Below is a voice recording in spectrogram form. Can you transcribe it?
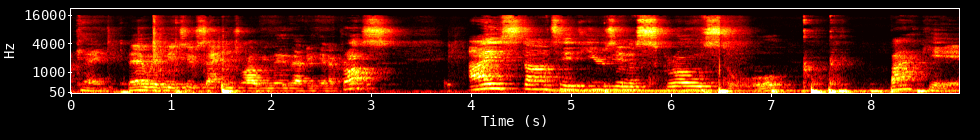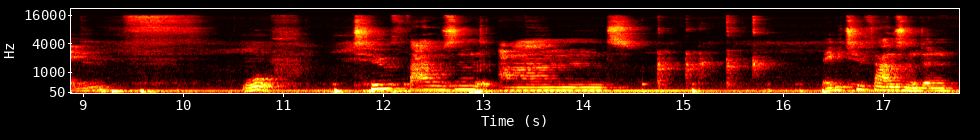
Okay, bear with me two seconds while we move everything across. I started using a scroll saw back in oof, 2000 and maybe 2000 and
